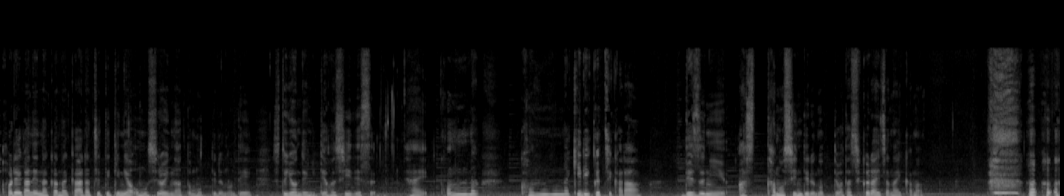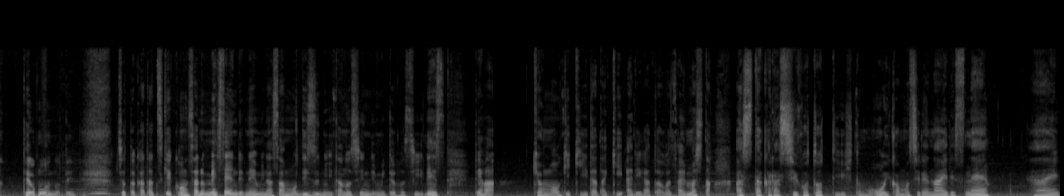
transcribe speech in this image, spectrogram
これがねなかなか荒地的には面白いなと思ってるのでちょっと読んでみてほしいです。はい、こんなこんな切り口からディズニーあ楽しんでるのって私くらいじゃないかなって思うのでちょっと片付けコンサル目線でね皆さんもディズニー楽しんでみてほしいです。では今日もお聴きいただきありがとうございました。明日から仕事っていう人も多いかもしれないですね。はい。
